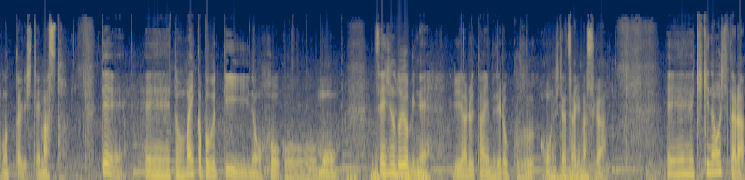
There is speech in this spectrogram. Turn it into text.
思ったりしてますと。でえ、ー、とマイカップオブティーの方も先週の土曜日ねリアルタイムで録音したやつありますが、えー、聞き直してたら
